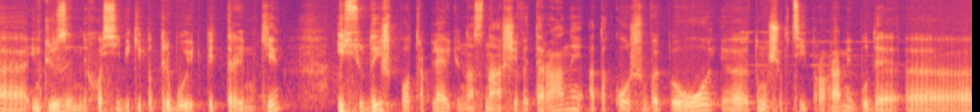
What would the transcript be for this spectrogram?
е, інклюзивних осіб, які потребують підтримки. І сюди ж потрапляють у нас наші ветерани, а також ВПО, е, тому що в цій програмі буде е,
